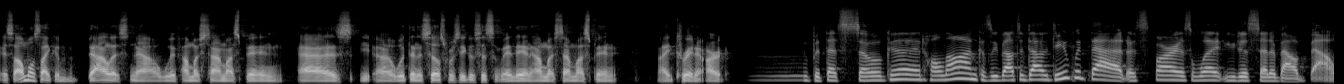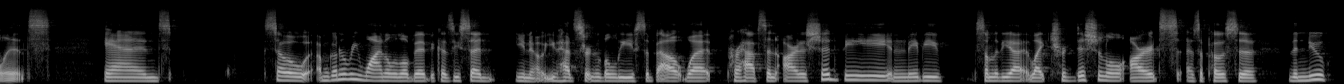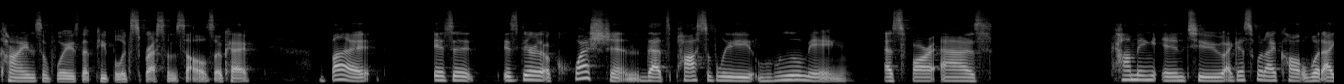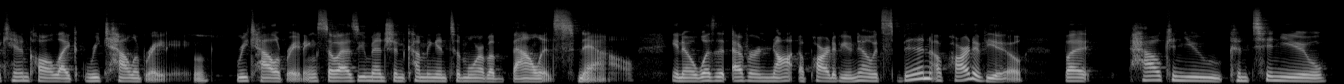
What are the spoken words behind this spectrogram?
it's almost like a balance now with how much time I spend as uh, within the Salesforce ecosystem, and then how much time I spend like creating art. But that's so good. Hold on, because we're about to dive deep with that as far as what you just said about balance. And so I'm going to rewind a little bit because you said, you know, you had certain beliefs about what perhaps an artist should be and maybe some of the uh, like traditional arts as opposed to the new kinds of ways that people express themselves, okay? But is it is there a question that's possibly looming as far as coming into i guess what i call what i can call like recalibrating recalibrating so as you mentioned coming into more of a balance now you know was it ever not a part of you no it's been a part of you but how can you continue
